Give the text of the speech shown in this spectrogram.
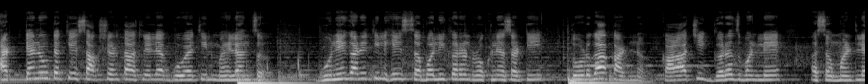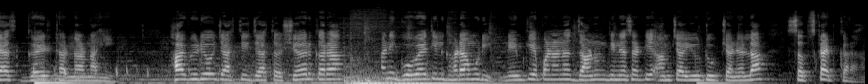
अठ्ठ्याण्णव टक्के साक्षरता असलेल्या गोव्यातील महिलांचं गुन्हेगारीतील हे सबलीकरण रोखण्यासाठी तोडगा काढणं काळाची गरज बनले असं म्हटल्यास गैर ठरणार नाही. हा व्हिडिओ जास्तीत जास्त शेअर करा आणि गोव्यातील घडामोडी नेमकेपणानं जाणून घेण्यासाठी आमच्या यूट्यूब चॅनलला सबस्क्राईब करा.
